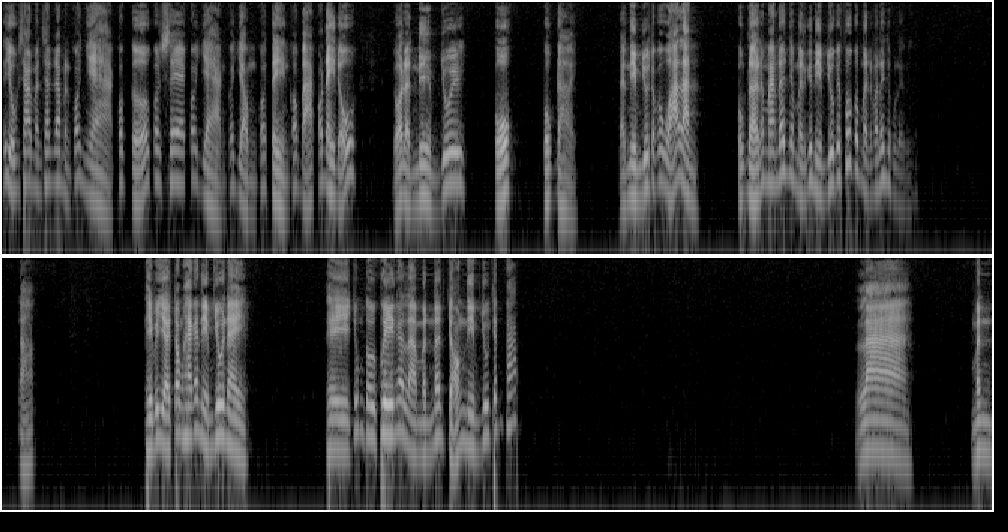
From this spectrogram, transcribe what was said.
Ví dụ sao mình sinh ra mình có nhà, có cửa, có xe, có vàng, có dòng, có tiền, có bạc, có đầy đủ gọi là niềm vui cuộc cuộc đời. Là niềm vui trong cái quả lành. Cuộc đời nó mang đến cho mình cái niềm vui, cái phước của mình mang đến cho cuộc đời. Đó. Thì bây giờ trong hai cái niềm vui này, thì chúng tôi khuyên là mình nên chọn niềm vui chánh pháp. Là mình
